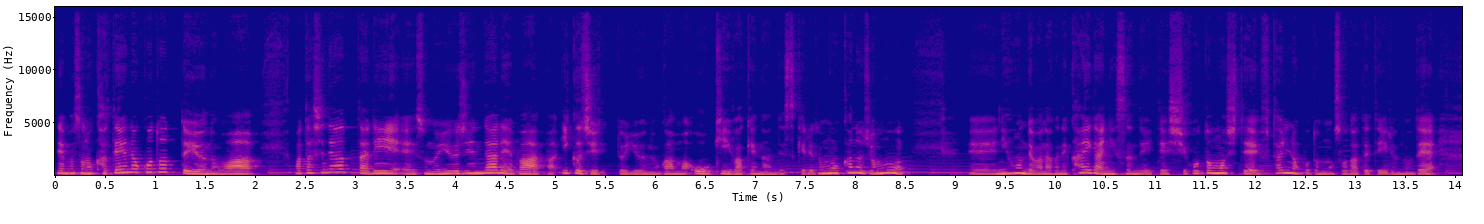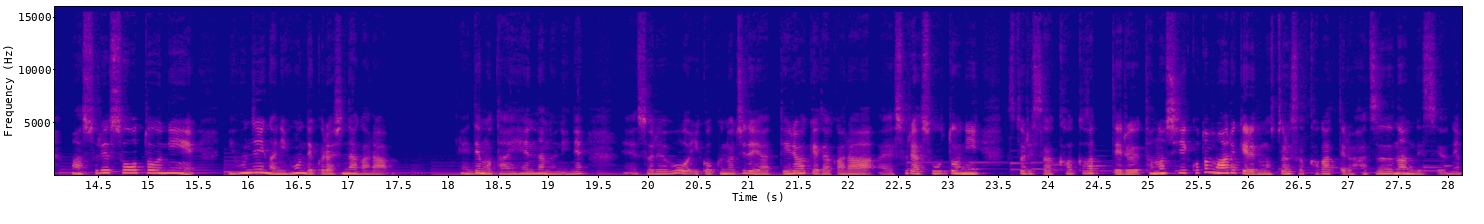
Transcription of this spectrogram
でもその家庭のことっていうのは、私であったり、えその友人であれば、やっぱ育児というのがま大きいわけなんですけれども、彼女もえー、日本ではなくね、海外に住んでいて仕事もして2人の子供を育てているので、まあそれ相当に日本人が日本で暮らしながら、でも大変なのにね、それを異国の地でやっているわけだから、それは相当にストレスがかかってる、楽しいこともあるけれどもストレスがかかってるはずなんですよね。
